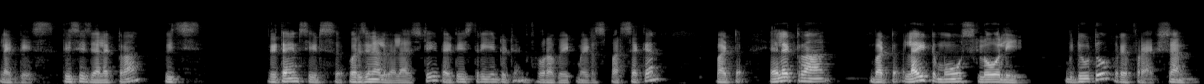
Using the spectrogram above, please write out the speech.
Like this. This is electron, which retains its original velocity that is 3 into 10 to the power of 8 meters per second but electron but light moves slowly due to refraction.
